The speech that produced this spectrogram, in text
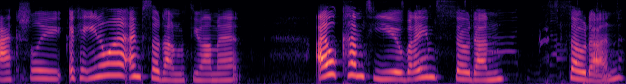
actually... Okay, you know what? I'm so done with you, Emit. I will come to you, but I am so done so done.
